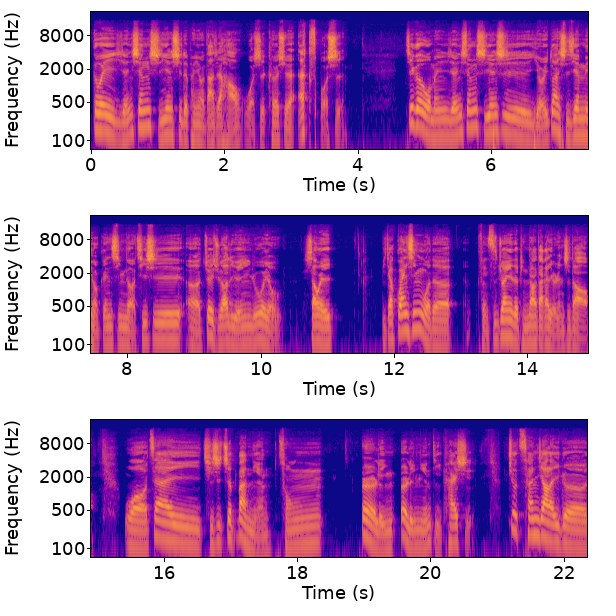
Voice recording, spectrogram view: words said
各位人生实验室的朋友，大家好，我是科学 X 博士。这个我们人生实验室有一段时间没有更新的，其实呃，最主要的原因，如果有稍微比较关心我的。粉丝专业的频道大概有人知道，我在其实这半年，从二零二零年底开始，就参加了一个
